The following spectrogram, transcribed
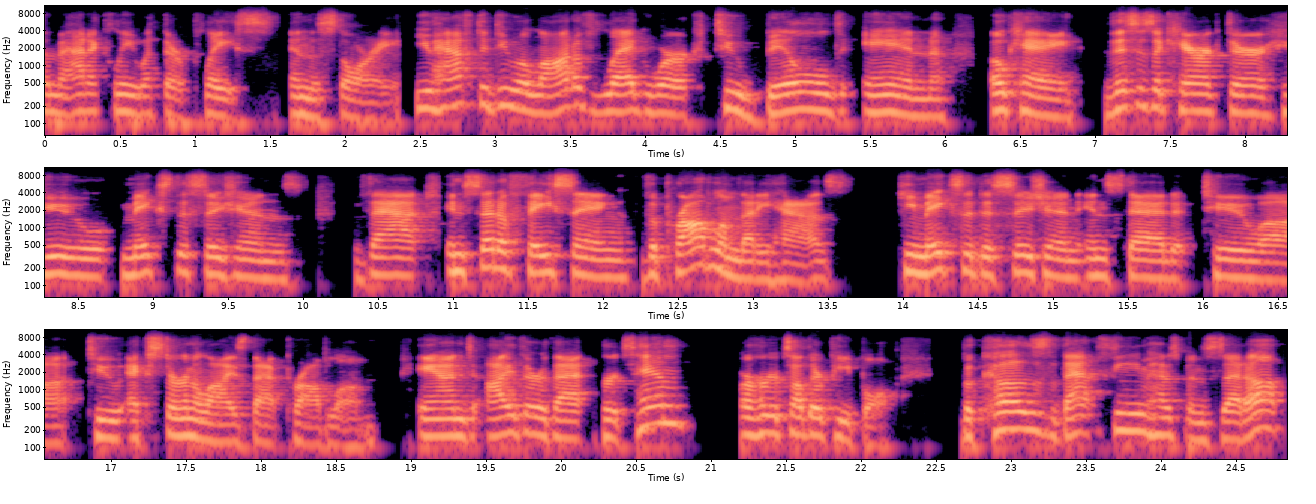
thematically with their place in the story. You have to do a lot of legwork to build in okay, this is a character who makes decisions that instead of facing the problem that he has, he makes a decision instead to uh, to externalize that problem, and either that hurts him or hurts other people. Because that theme has been set up,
